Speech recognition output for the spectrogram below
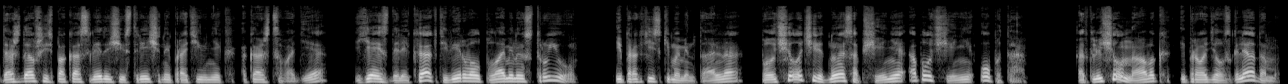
Дождавшись, пока следующий встреченный противник окажется в воде, я издалека активировал пламенную струю и практически моментально получил очередное сообщение о получении опыта. Отключил навык и проводил взглядом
